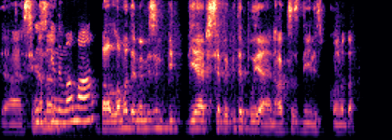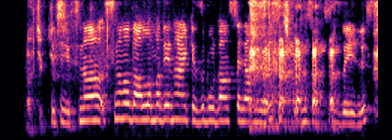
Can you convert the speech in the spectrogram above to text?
Ya Sinan'a Üzgünüm ama. dallama dememizin bir diğer sebebi de bu yani. Haksız değiliz bu konuda. Açıkçası. Kesinlikle. Sinan'a, Sinan'a dallama diyen herkesi buradan selamlıyoruz. Hiçbirimiz haksız değiliz.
